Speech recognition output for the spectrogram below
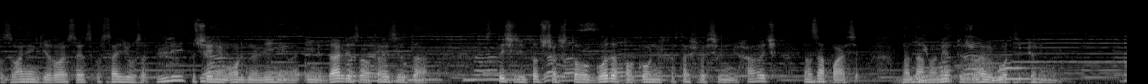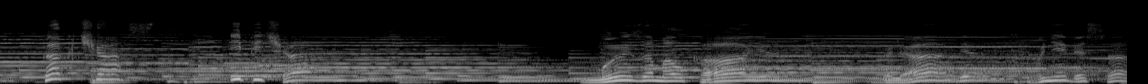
звание Героя Советского Союза с вручением ордена Ленина и медали «Золотая звезда». С 1966 года полковник Астафьев Василий Михайлович на запасе. На данный момент проживает в городе Перми. Так часто и печально замолкаем, глядя в небеса.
